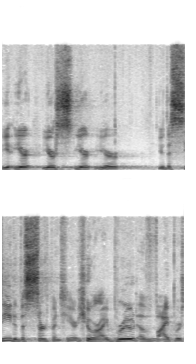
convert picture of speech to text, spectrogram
You're, you're, you're, you're, you're the seed of the serpent here. You are a brood of vipers.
